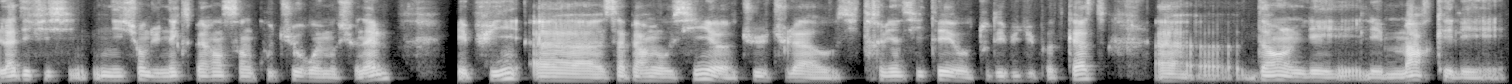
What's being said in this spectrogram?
la définition d'une expérience en couture ou émotionnelle. Et puis, euh, ça permet aussi, euh, tu, l'as aussi très bien cité au tout début du podcast, euh, dans les, marques et les,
